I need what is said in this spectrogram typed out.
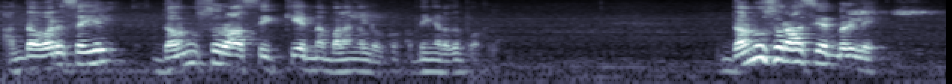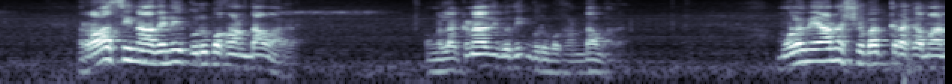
அந்த வரிசையில் தனுசு ராசிக்கு என்ன பலங்கள் இருக்கும் அப்படிங்கிறத போடலாம் தனுசு ராசி என்பதிலே ராசிநாதனே குருபகான் தான் வரார். உங்கள் லக்னாதிபதி குருபகான் தான் வரார். முழுமையான சுபக்கிரகமான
